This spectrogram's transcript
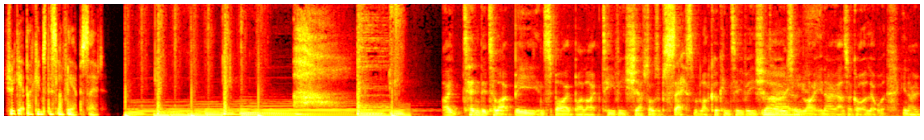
Should we get back into this lovely episode? I tended to like be inspired by like TV chefs. I was obsessed with like cooking TV shows Nice. and like you know as I got a little you know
